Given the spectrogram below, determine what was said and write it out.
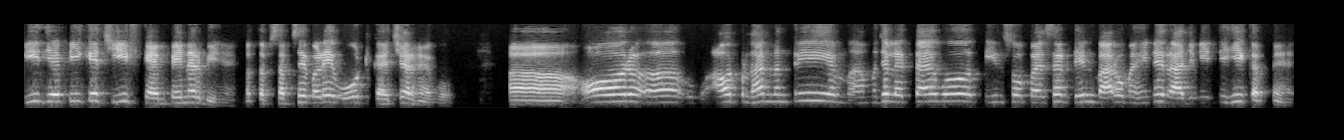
बीजेपी के चीफ कैंपेनर भी हैं। मतलब सबसे बड़े वोट कैचर हैं वो। और और प्रधानमंत्री, मुझे लगता है वो तीन सौ पैंसठ दिन बारह महीने राजनीति ही करते हैं।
